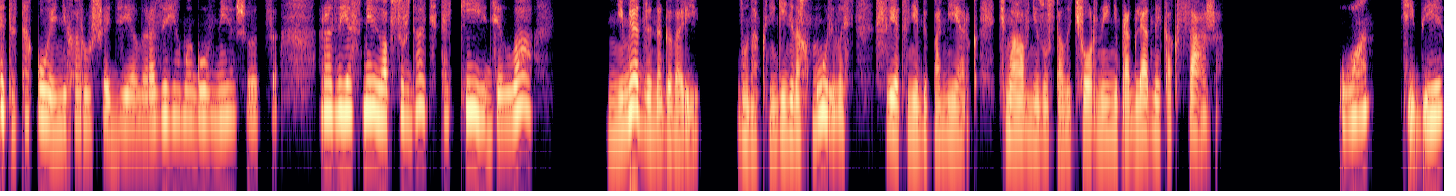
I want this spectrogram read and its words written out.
Это такое нехорошее дело. Разве я могу вмешиваться? Разве я смею обсуждать такие дела? Немедленно говори. Луна княгини нахмурилась, свет в небе померк, тьма внизу стала черной и непроглядной, как сажа. «Он тебе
